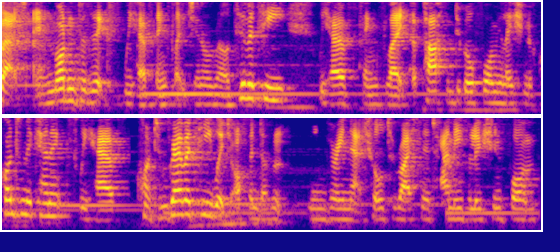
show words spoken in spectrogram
But in modern physics, we have things like general relativity, we have things like the path integral formulation of quantum mechanics, we have quantum gravity, which often doesn't seem very natural to write in a time evolution form.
